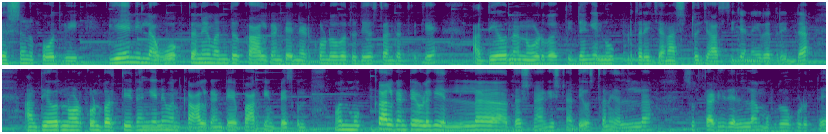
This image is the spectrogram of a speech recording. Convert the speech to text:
ದರ್ಶನಕ್ಕೆ ಹೋದ್ವಿ. ಏನಿಲ್ಲ, ಹೋಗ್ತಾನೆ ಒಂದು ಕಾಲು ಗಂಟೆ ನಡ್ಕೊಂಡು ಹೋಗೋದು ದೇವಸ್ಥಾನದ ಹತ್ರಕ್ಕೆ. ಆ ದೇವ್ರನ್ನ ನೋಡ್ಬರ್ತಿದ್ದಂಗೆ ನೂಕ್ಬಿಡ್ತಾರೆ ಜನ, ಅಷ್ಟು ಜಾಸ್ತಿ ಜನ ಇರೋದ್ರಿಂದ. ಆ ದೇವ್ರು ನೋಡ್ಕೊಂಡು ಬರ್ತಿದ್ದಂಗೆ ಒಂದು ಕಾಲು ಗಂಟೆ ಪಾರ್ಕಿಂಗ್ ಪ್ಲೇಸ್ ಒಂದು ಮುಕ್ಕಾಲು ಗಂಟೆ ಒಳಗೆ ಎಲ್ಲ ದರ್ಶನ ಗಿಶ್ನ ದೇವಸ್ಥಾನ ಎಲ್ಲ ಸುತ್ತಾಡಿದೆಲ್ಲ ಮುಗ್ದೋಗ್ಬಿಡುತ್ತೆ.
